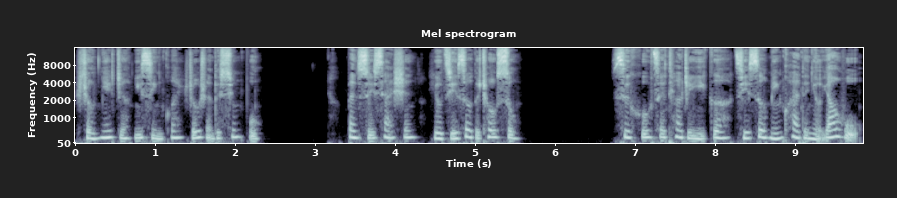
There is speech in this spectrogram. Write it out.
手捏着女警官柔软的胸部，伴随下身有节奏的抽送。似乎在跳着一个节奏明快的扭腰舞。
